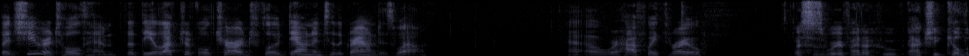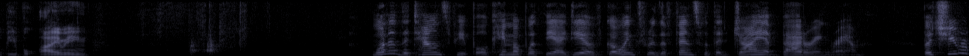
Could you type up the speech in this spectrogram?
But She-Ra told him that the electrical charge flowed down into the ground as well. Uh-oh, we're halfway through. This is where we find out who actually killed the people. I mean, One of the townspeople came up with the idea of going through the fence with a giant battering ram. But She-Ra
